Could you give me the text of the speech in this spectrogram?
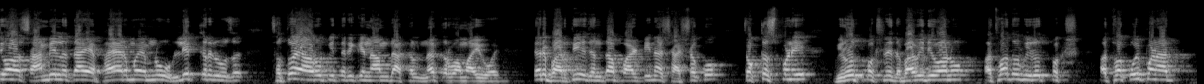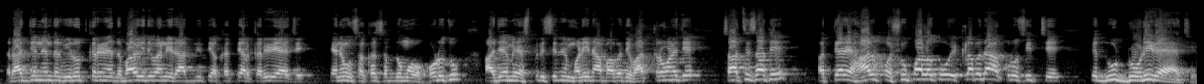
ત્યાં સામેલ હતા, એફઆઈઆરમાં એમનો ઉલ્લેખ કરેલો છે. છતાંય આરોપી તરીકે નામ દાખલ ન કરવામાં આવ્યું હોય. ત્યારે ભારતીય જનતા પાર્ટીના શાસકો ચોક્કસપણે વિરોધ પક્ષને દબાવી દેવાનો અથવા તો વિરોધ પક્ષ અથવા કોઈ પણ આ રાજ્યની અંદર વિરોધ કરીને દબાવી દેવાની રાજનીતિ અખત્યાર કરી રહ્યા છે. એને હું સખત શબ્દોમાં વખોડું છું. આજે અમે એસપીસીને મળીને આ બાબતે વાત કરવાની છે. સાથે સાથે અત્યારે હાલ પશુપાલકો એટલા બધા આક્રોશિત છે કે દૂધ ઢોળી રહ્યા છે.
